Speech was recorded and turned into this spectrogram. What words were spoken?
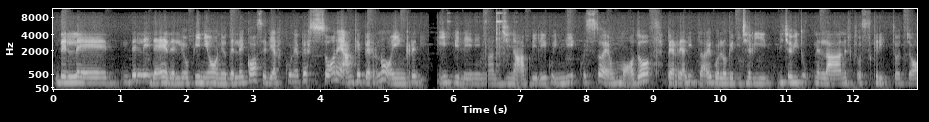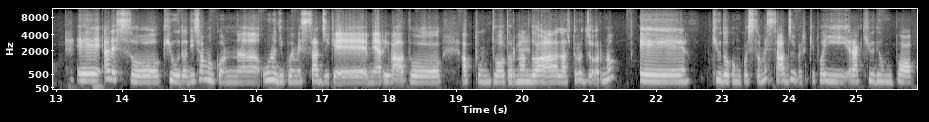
delle, delle, idee, delle opinioni o delle cose di alcune persone anche per noi incredibili, inimmaginabili. Quindi questo è un modo per realizzare quello che dicevi, dicevi tu nella, nel tuo scritto, Gio. E adesso chiudo, diciamo, con eh, uno di quei messaggi che mi è arrivato appunto tornando all'altro giorno. E chiudo con questo messaggio perché poi racchiude un po'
